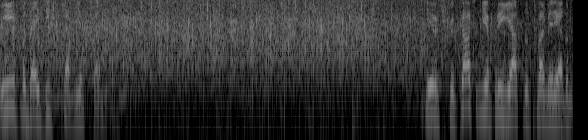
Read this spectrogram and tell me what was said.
и подойдите ко мне в центр. Ирочка, как мне приятно с вами рядом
